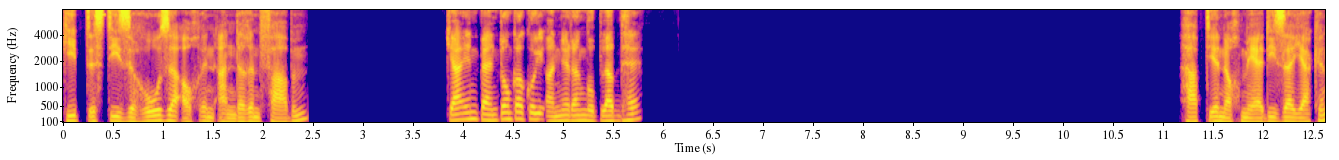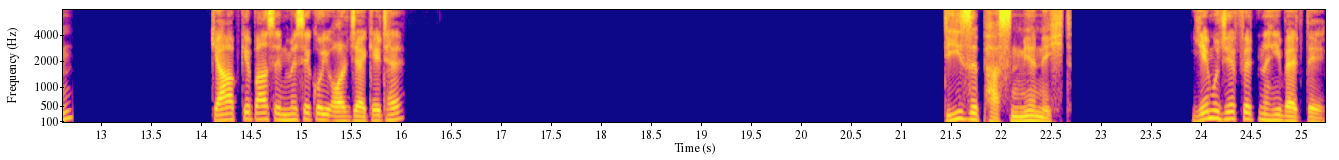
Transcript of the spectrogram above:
Gibt es diese Hose auch in anderen Farben? क्या इन पैंटों का कोई अन्य रंग उपलब्ध है Habt ihr noch mehr dieser Jacken? क्या आपके पास इनमें से कोई और जैकेट है Diese passen mir nicht. ये मुझे फिट नहीं बैठते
